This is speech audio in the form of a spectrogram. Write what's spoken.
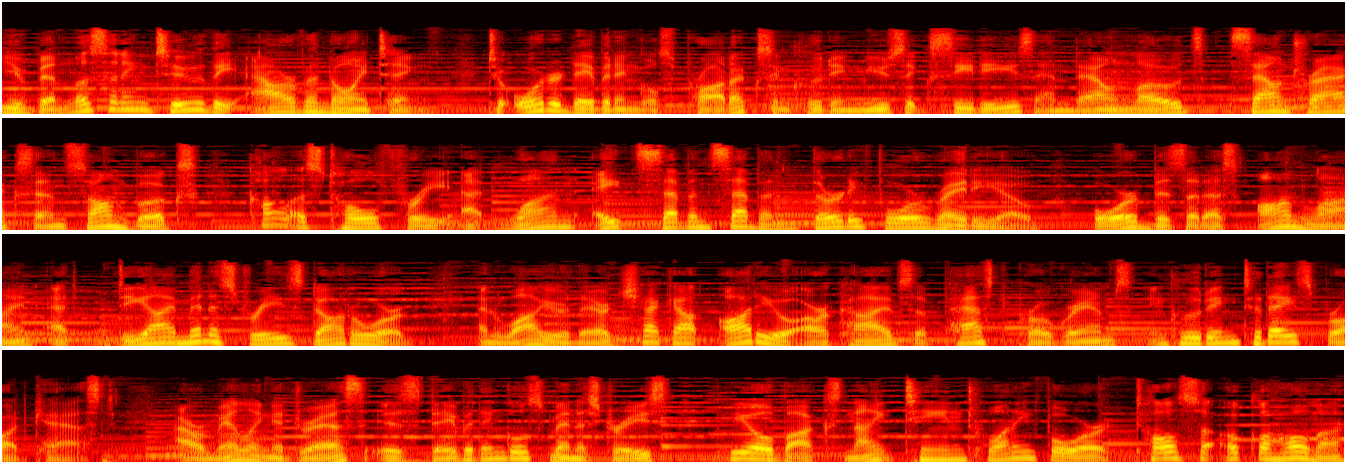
You've been listening to The Hour of Anointing. To order David Ingles products, including music CDs and downloads, soundtracks, and songbooks, call us toll free at 1 877 34 Radio or visit us online at diministries.org. And while you're there, check out audio archives of past programs, including today's broadcast. Our mailing address is David Ingles Ministries, P.O. Box 1924, Tulsa, Oklahoma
